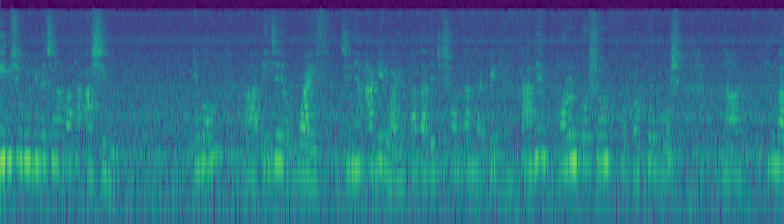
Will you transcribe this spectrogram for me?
এই বিষয়গুলো বিবেচনার কথা আসেনি। এবং এই যে ওয়াইফ যিনি আগের ওয়াইফ বা তাদের যে সন্তান থাকবে, তাদের ভরণ পোষণ খোরপোষ কিংবা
